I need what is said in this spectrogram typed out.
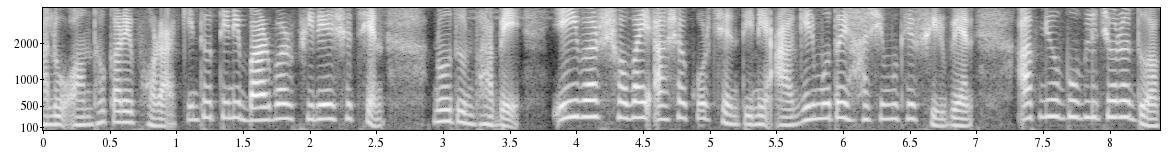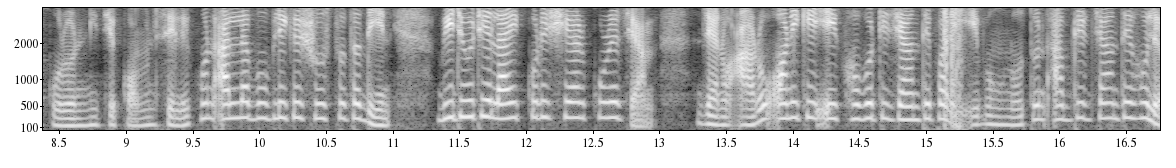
আলো অন্ধকারে ভরা, কিন্তু তিনি বারবার ফিরে এসেছেন নতুনভাবে। এইবার সবাই আশা করছেন তিনি আগের মতোই হাসি মুখে ফিরবেন। আপনিও বুবলির জন্য দোয়া করুন। নিচে কমেন্টসে লিখুন, আল্লাহ বুবলিকে সুস্থতা দিন। ভিডিওটি লাইক করে শেয়ার করে যান, যেন আরও অনেকে এই খবরটি জানতে পারে এবং নতুন আপডেট জানতে হলে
